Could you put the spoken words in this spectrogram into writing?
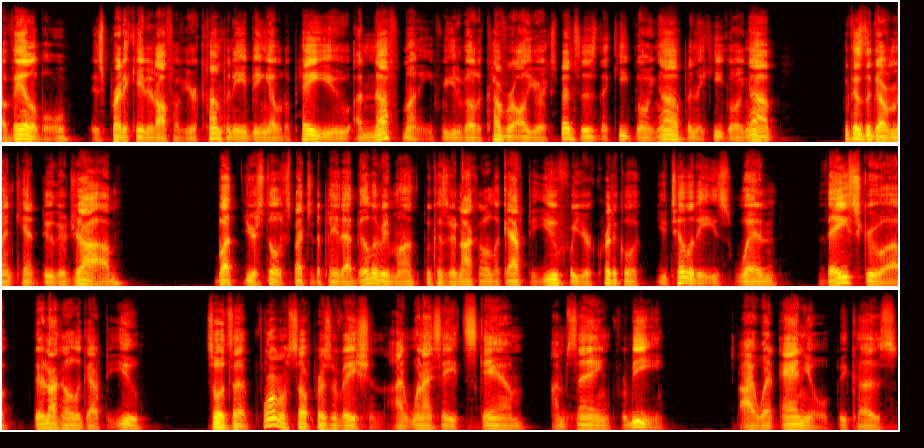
available is predicated off of your company being able to pay you enough money for you to be able to cover all your expenses that keep going up and they keep going up because the government can't do their job. But you're still expected to pay that bill every month because they're not going to look after you for your critical utilities when they screw up. They're not going to look after you. So it's a form of self-preservation. I, when I say it's scam, I'm saying for me, I went annual because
